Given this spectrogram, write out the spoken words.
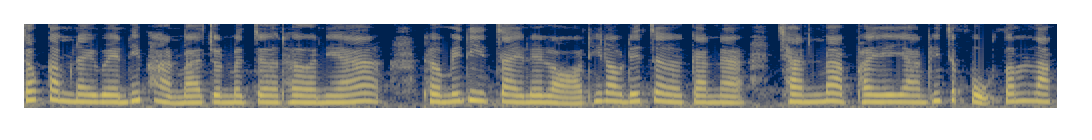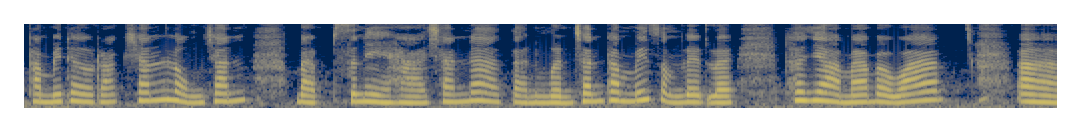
จ้ากรรมนายเวรที่ผ่านมาจนมาเจอเธอเนี้ย เธอไม่ดีใจเลยหรอที่เราได้เจอกันน่ะ ฉันแบบพยายามที่จะปลูกต้นรักทำให้เธอรักฉันหลงฉันแบบเสน่หาฉันน่ะแต่เหมือนฉันทำไม่สำเร็จเลย เธออย่ามาแบบว่าอ่า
